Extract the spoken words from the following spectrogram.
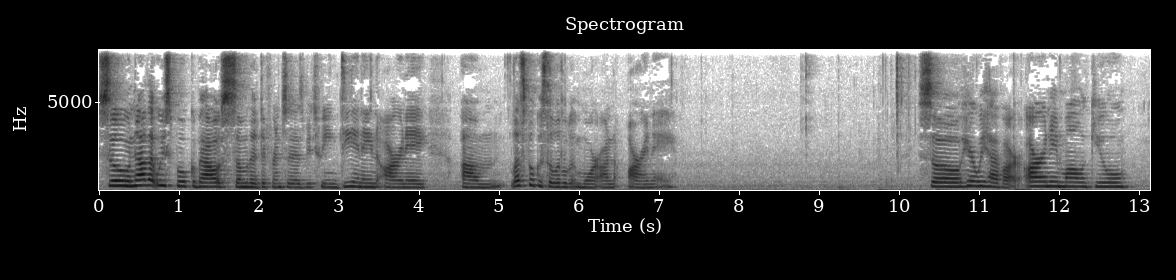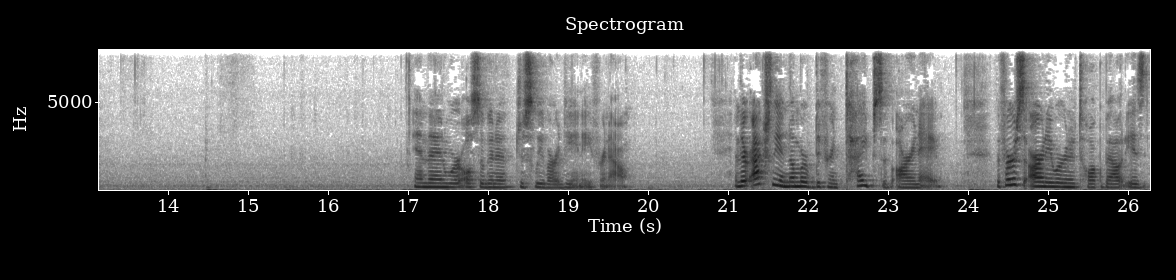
So now that we spoke about some of the differences between DNA and RNA, um, let's focus a little bit more on RNA. So here we have our RNA molecule. And then we're also going to just leave our DNA for now. And there are actually a number of different types of RNA. The first RNA we're going to talk about is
